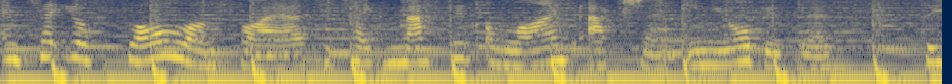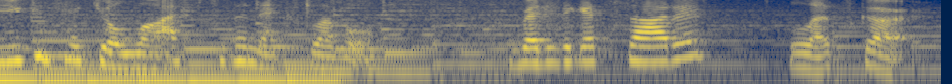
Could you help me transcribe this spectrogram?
and set your soul on fire to take massive aligned action in your business so you can take your life to the next level. Ready to get started? Let's go.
